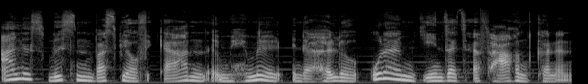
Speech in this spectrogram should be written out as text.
alles wissen, was wir auf Erden, im Himmel, in der Hölle oder im Jenseits erfahren können.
